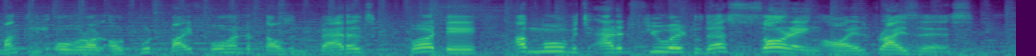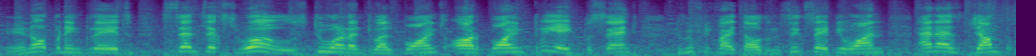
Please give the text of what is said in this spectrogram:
monthly overall output by 400,000 barrels per day, a move which added fuel to the soaring oil prices. In opening trades, Sensex rose 212 points or 0.38% to 55,681 and has jumped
